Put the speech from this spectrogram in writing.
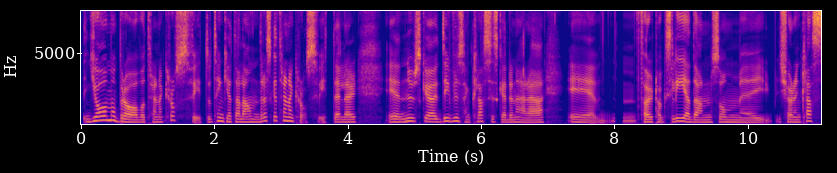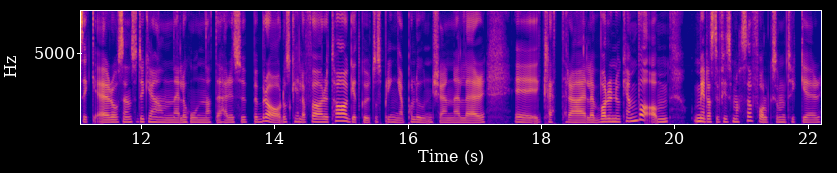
jag mår bra av att träna crossfit. Då tänker jag att alla andra ska träna crossfit. Eller eh, nu ska, det är väl den klassiska, den här eh, företagsledaren som eh, kör en klassiker och sen så tycker han eller hon att det här är superbra. Och då ska hela företaget gå ut och springa på lunchen eller eh, klättra eller vad det nu kan vara. Medan det finns massa folk som tycker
